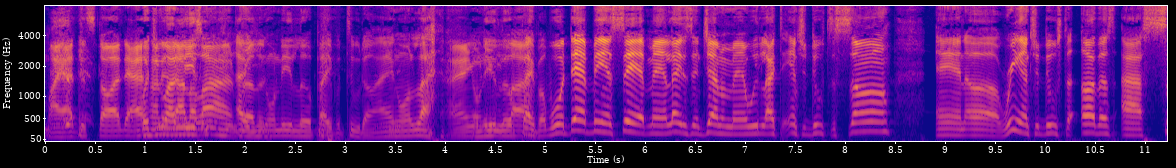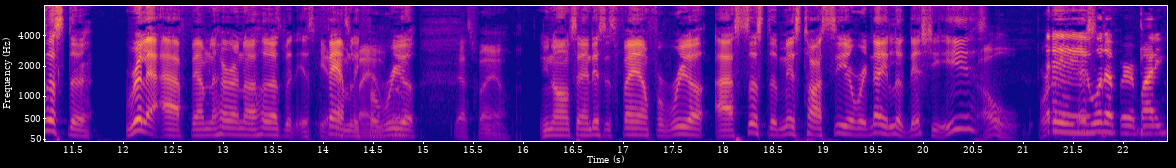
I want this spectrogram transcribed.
Might have to start that but you hundred gonna need some, line, hey, brother. you gonna need a little paper too, though. I ain't gonna lie. I ain't You gonna need a little lie. paper. But with that being said, man, ladies and gentlemen, we'd like to introduce the some and uh, reintroduce the others. Our sister, really our family. Her and her husband is Yeah, that's family for fam, bro. real. That's fam. You know what I'm saying? This is fam for real. Our sister, Miss Tarcia Renee. Look, there she is. Oh, bro. Hey, Listen. what up, everybody?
